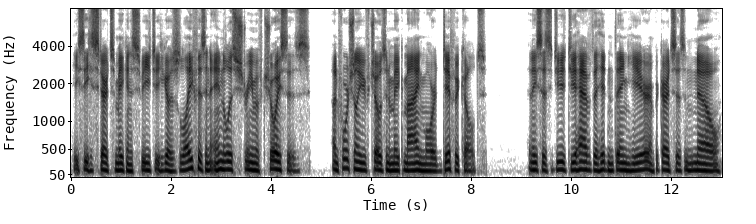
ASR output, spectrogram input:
he, he starts making speech. He goes, Life is an endless stream of choices. Unfortunately, you've chosen to make mine more difficult. And he says, do you, do you have the hidden thing here? And Picard says, No.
